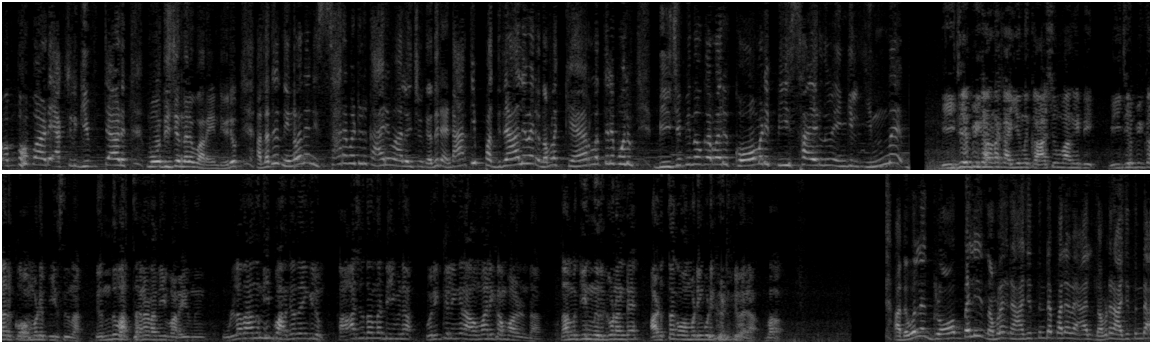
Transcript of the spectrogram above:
സംഭവമാണ് ആക്ച്വലി ഗിഫ്റ്റ് ആണ് മോദിജി എന്നാണ് പറയേണ്ടി വരും. അതായത് നിങ്ങൾ തന്നെ നിസ്സാരമായിട്ട് ഒരു കാര്യം ആലോചിച്ച് നോക്കുക അത് രണ്ടായിരത്തി പതിനാല് വരെ നമ്മളെ കേരളത്തിൽ പോലും ബി ജെ പി എന്ന് പറഞ്ഞ ഒരു കോമഡി പീസ് ആയിരുന്നു എങ്കിൽ ഇന്ന് ബി ജെ പിക്കാരുടെ കയ്യിൽ നിന്ന് കാശും വാങ്ങിയിട്ട് ബി ജെ പിക്കാർ കോമഡി പീസ് എന്നാ എന്ത് വർത്താനാണ് നീ പറയുന്നത്? ഉള്ളതാന്ന് നീ പറഞ്ഞതെങ്കിലും കാശ് തന്ന ടീമിനെ ഒരിക്കലും ഇങ്ങനെ അവമാനിക്കാൻ പാടുണ്ട. നമുക്ക് ഈ നിർഗുണന്റെ അടുത്ത കോമഡിയും കൂടി കേട്ടിട്ട് വരാം. അതുപോലെ ഗ്ലോബലി നമ്മുടെ രാജ്യത്തിന്റെ പല വാല്യൂ നമ്മുടെ രാജ്യത്തിന്റെ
